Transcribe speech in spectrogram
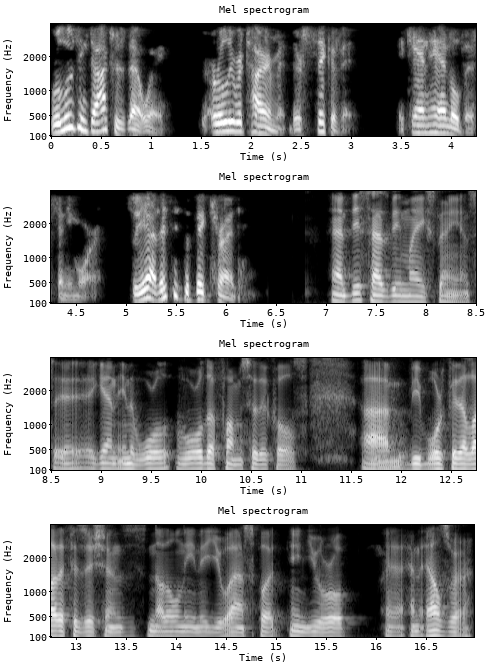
We're losing doctors that way. Early retirement. They're sick of it. They can't handle this anymore. So yeah, this is the big trend. And this has been my experience. Again, in the world, world of pharmaceuticals, um, we work with a lot of physicians, not only in the US, but in Europe uh, and elsewhere,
